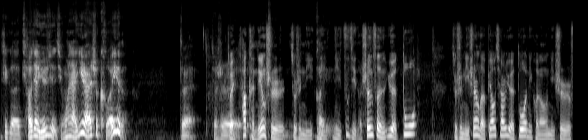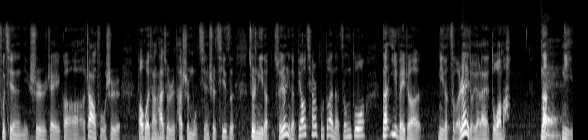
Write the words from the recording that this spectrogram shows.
这个条件允许的情况下，依然是可以的。对，就是对他肯定是就是你你你自己的身份越多，就是你身上的标签越多，你可能你是父亲，你是这个丈夫，是包括像他就是他是母亲是妻子，就是你的随着你的标签不断的增多，那意味着你的责任也就越来越多嘛。那你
